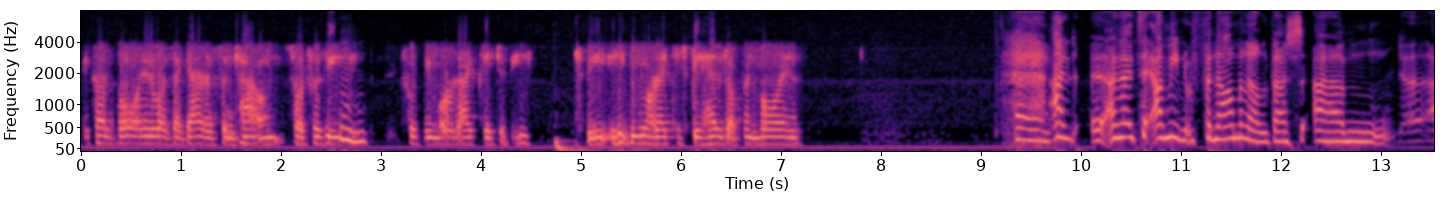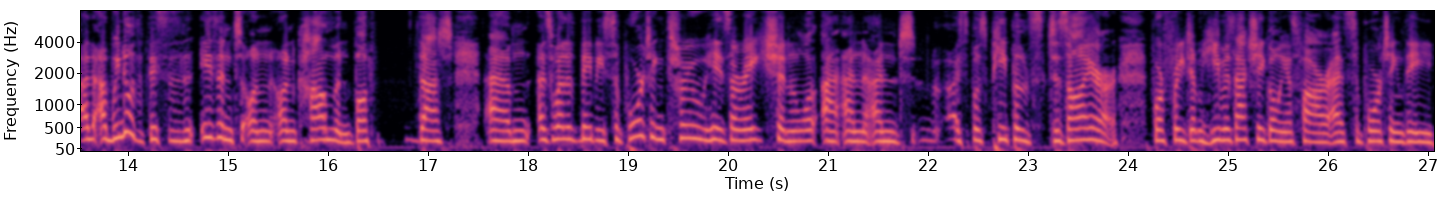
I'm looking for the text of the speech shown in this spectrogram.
because Boyle was a garrison town, so it was easy. Mm-hmm. It would be more likely to be to be he'd be more likely to be held up in Boyle. Um, and uh, and I'd say, I mean, phenomenal that, um, and, and, we know that this is, isn't un, uncommon, but that um, as well as maybe supporting through his oration and, and, and I suppose people's desire for freedom, he was actually going as far as supporting the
